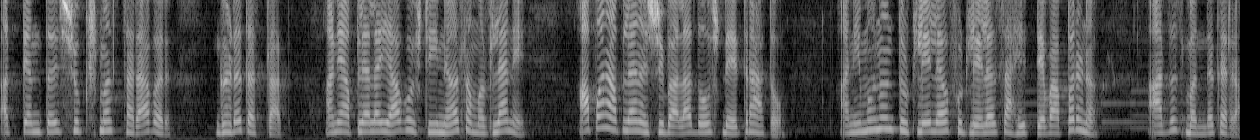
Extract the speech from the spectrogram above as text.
अत्यंत सूक्ष्म स्तरावर घडत असतात आणि आपल्याला या गोष्टी न समजल्याने आपण आपल्या नशिबाला दोष देत राहतो. आणि म्हणून तुटलेलं फुटलेलं साहित्य वापरणं आजच बंद करा.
